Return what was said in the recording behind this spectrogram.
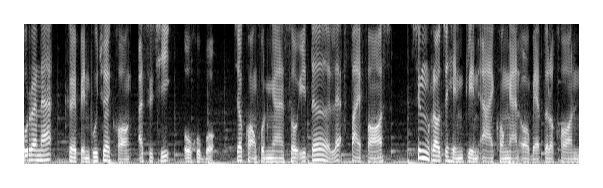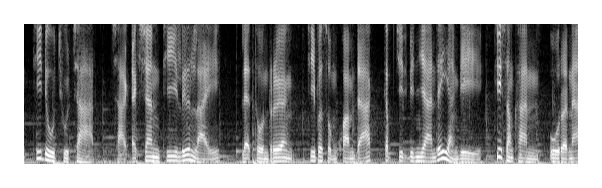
อุระนะเคยเป็นผู้ช่วยของอาซึชิโอคุโบะเจ้าของผลงานโซอิเตอร์และไฟฟอสซึ่งเราจะเห็นกลิ่นอายของงานออกแบบตัวละครที่ดูฉูดฉาด ฉากแอคชั่นที่ลื่นไหล และโทนเรื่องที่ผสมความดาร์กกับจิตวิญญาณได้อย่างดี ที่สำคัญอุระนะ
